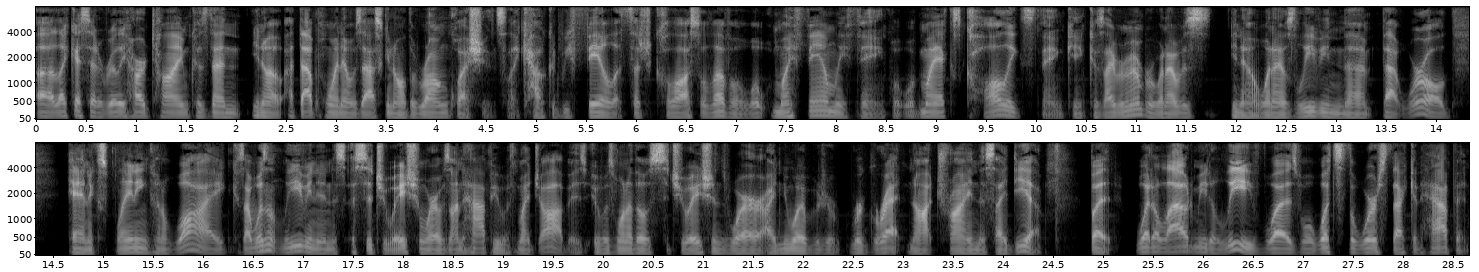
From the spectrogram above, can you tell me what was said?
uh, like I said, a really hard time. Cause then, you know, at that point, I was asking all the wrong questions. Like, how could we fail at such a colossal level? What would my family think? What would my ex colleagues think? Because I remember when I was, you know, when I was leaving the, that world and explaining kind of why, because I wasn't leaving in a, a, situation where I was unhappy with my job. It, it was one of those situations where I knew I would regret not trying this idea. But what allowed me to leave was well what's the worst that can happen?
